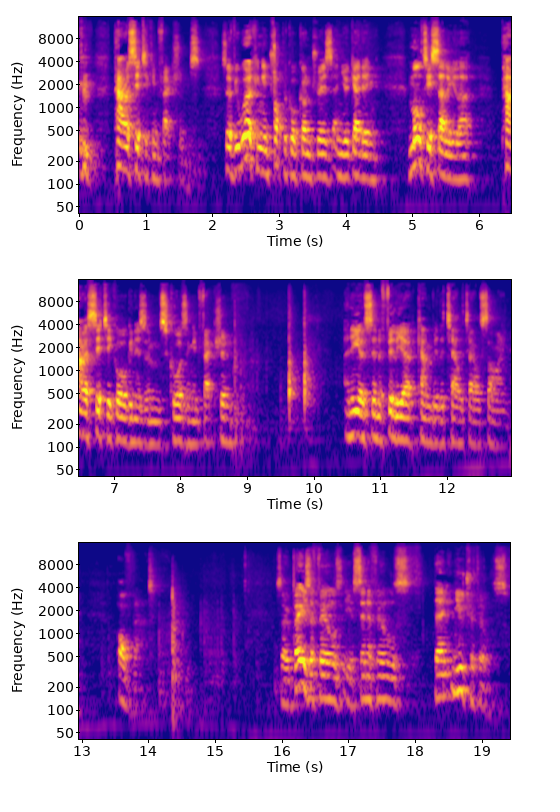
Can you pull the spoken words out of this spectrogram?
parasitic infections. So if you're working in tropical countries and you're getting multicellular parasitic organisms causing infection, an eosinophilia can be the telltale sign of that. So basophils, eosinophils, then neutrophils.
